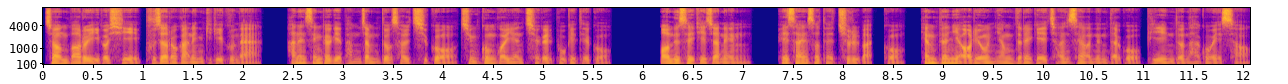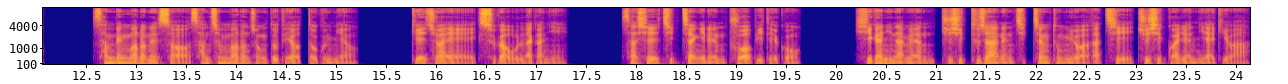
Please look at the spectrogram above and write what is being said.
전 바로 이것이 부자로 가는 길이구나 하는 생각에 밤잠도 설치고 증권 관련 책을 보게 되고 어느새 계좌는 회사에서 대출을 받고 형편이 어려운 형들에게 전세 얻는다고 빌린 돈 하고 해서 300만원에서 3천만원 정도 되었더군요. 계좌의 액수가 올라가니 사실 직장인은 부업이 되고 시간이 나면 주식 투자하는 직장 동료와 같이 주식 관련 이야기와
